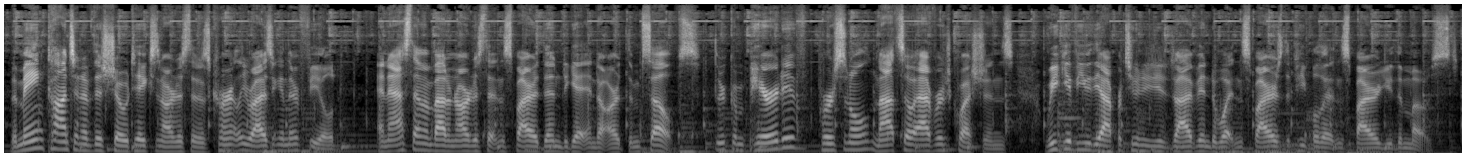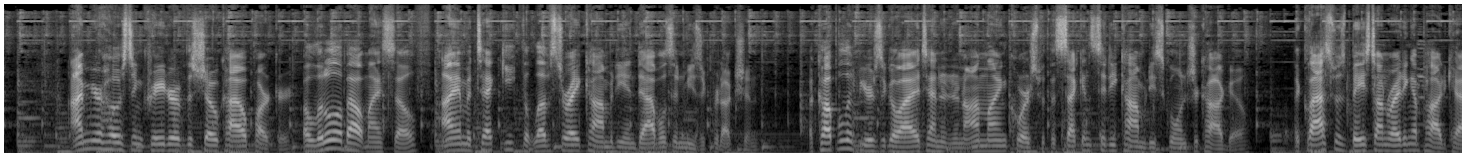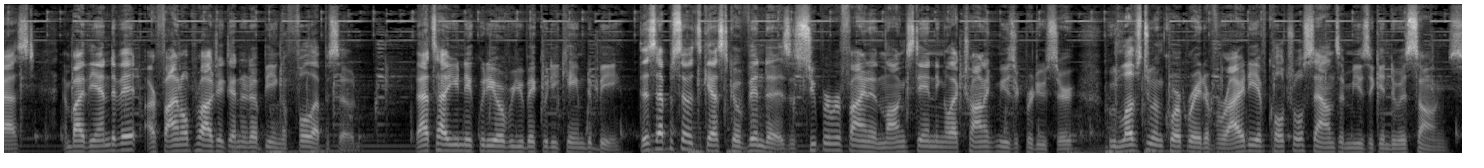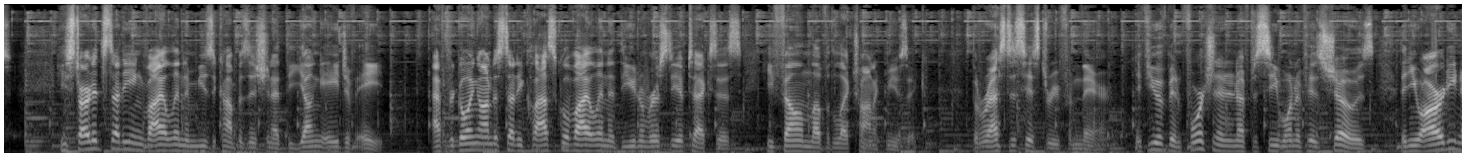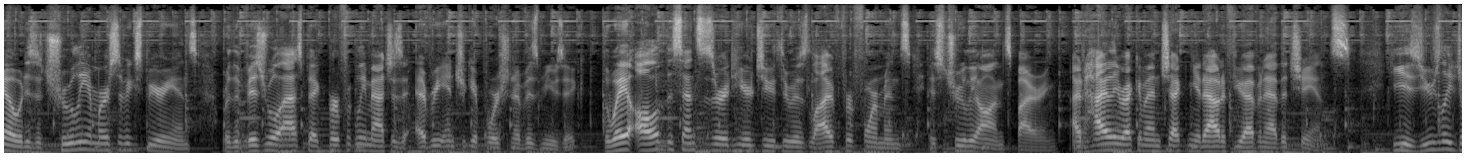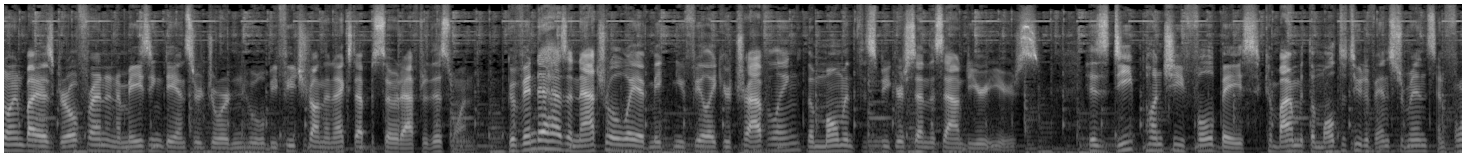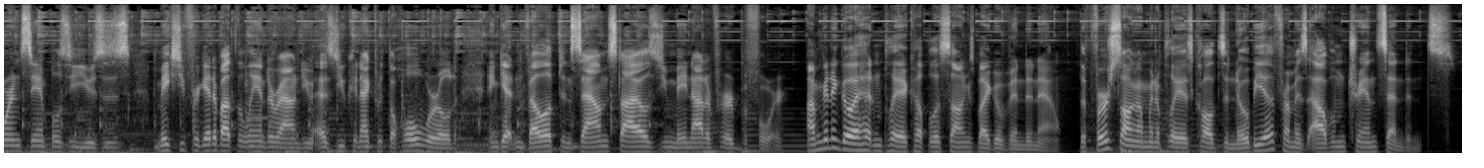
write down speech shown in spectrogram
The main content of this show takes an artist that is currently rising in their field and asks them about an artist that inspired them to get into art themselves. Through comparative, personal, not so average questions, we give you the opportunity to dive into what inspires the people that inspire you the most. I'm your host and creator of the show, Kyle Parker. A little about myself I am a tech geek that loves to write comedy and dabbles in music production. A couple of years ago, I attended an online course with the Second City Comedy School in Chicago. The class was based on writing a podcast, and by the end of it, our final project ended up being a full episode. That's how Uniquity over Ubiquity came to be. This episode's guest, Govinda, is a super refined and long standing electronic music producer who loves to incorporate a variety of cultural sounds and music into his songs. He started studying violin and music composition at the young age of eight. After going on to study classical violin at the University of Texas, he fell in love with electronic music. The rest is history from there. If you have been fortunate enough to see one of his shows, then you already know it is a truly immersive experience where the visual aspect perfectly matches every intricate portion of his music. The way all of the senses are adhered to through his live performance is truly awe inspiring. I'd highly recommend checking it out if you haven't had the chance. He is usually joined by his girlfriend and amazing dancer Jordan, who will be featured on the next episode after this one. Govinda has a natural way of making you feel like you're traveling the moment the speakers send the sound to your ears. His deep, punchy, full bass, combined with the multitude of instruments and foreign samples he uses, makes you forget about the land around you as you connect with the whole world and get enveloped in sound styles you may not have heard before. I'm to go ahead and play a couple of songs by Govinda now. The first song I'm to play is called Zenobia from his album Transcendence.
